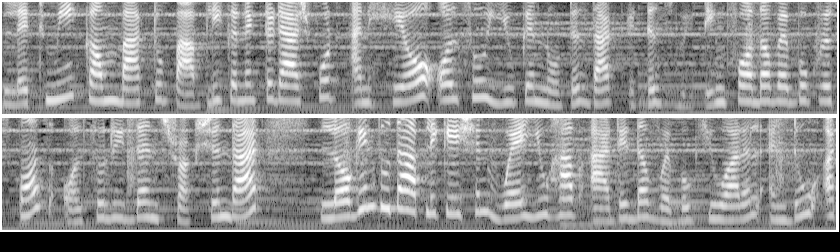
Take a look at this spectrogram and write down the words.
Let me come back to Pabbly connected dashboard and here also you can notice that it is waiting for the webhook response also read the instruction that log into the application where you have added the webhook URL and do a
